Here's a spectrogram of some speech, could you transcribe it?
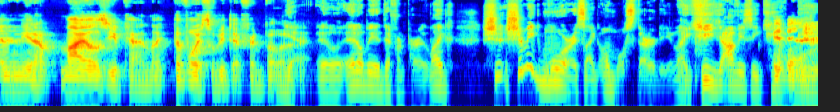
And you know, Miles, you can like the voice will be different, but whatever. Yeah, it'll it'll be a different person. Like Sh- Moore is like almost thirty. Like he obviously can't yeah. be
